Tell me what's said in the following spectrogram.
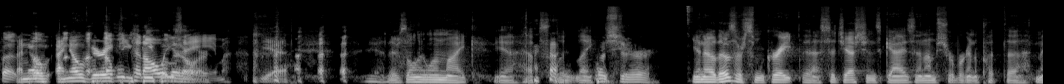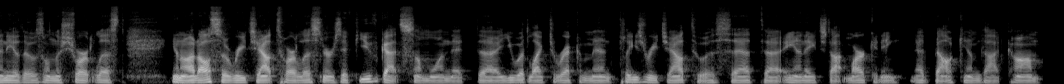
but I know but, I know very but, few we can people always that aim. Are. Yeah. yeah. There's only one Mike. Yeah. Absolutely. For sure. You know, those are some great uh, suggestions, guys, and I'm sure we're going to put the many of those on the short list. You know, I'd also reach out to our listeners if you've got someone that uh, you would like to recommend. Please reach out to us at uh, anh.marketing at balchem.com.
